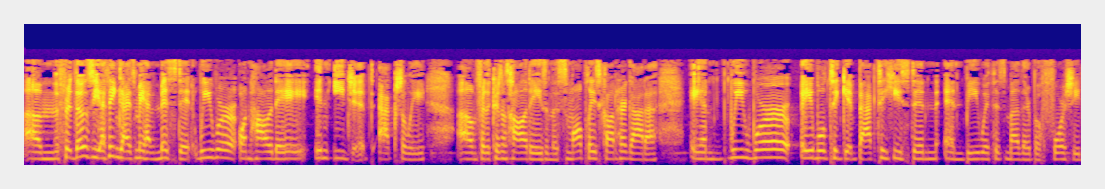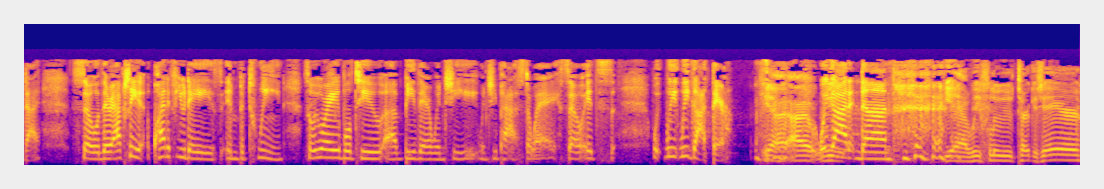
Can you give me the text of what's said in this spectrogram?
um, for those of you, I think you guys may have missed it. We were on holiday in Egypt, actually, um, for the Christmas holidays in a small place called Hurghada. And we were able to get back to Houston and be with his mother before she died. So there are actually quite a few days in between. So we were able to uh, be there when she when she passed away. So it's we we, we got there. Yeah, I, We, got it done. Yeah, we flew Turkish Air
